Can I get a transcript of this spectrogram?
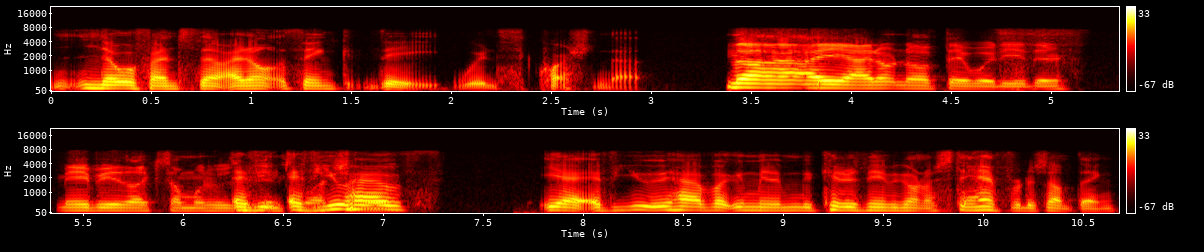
No offense, to them, I don't think they would question that. No, I I don't know if they would either. Maybe like someone who's if you, if you have yeah if you have like i mean the kid who's maybe going to stanford or something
